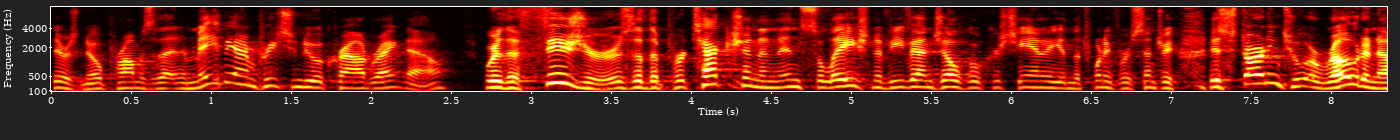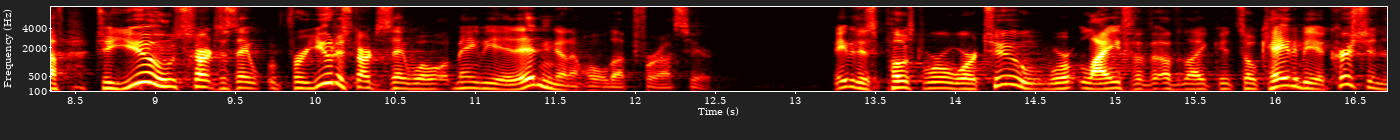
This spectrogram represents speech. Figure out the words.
There's no promise of that. And maybe I'm preaching to a crowd right now where the fissures of the protection and insulation of evangelical Christianity in the 21st century is starting to erode enough to you start to say, for you to start to say, well, maybe it isn't going to hold up for us here. Maybe this post World War II life of, of, like it's okay to be a Christian,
